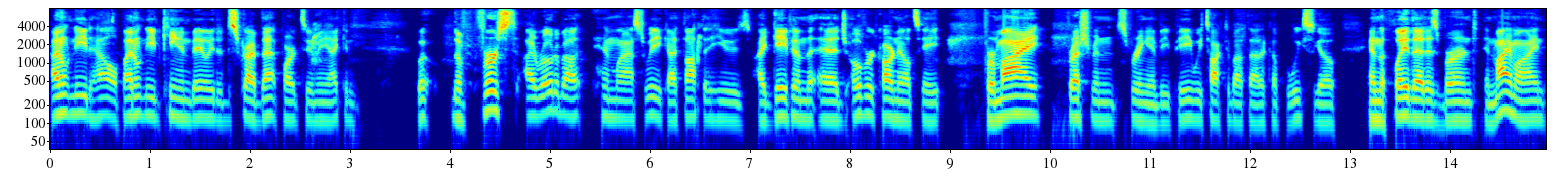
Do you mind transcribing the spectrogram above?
I don't need help. I don't need Keenan Bailey to describe that part to me. I can. But the first I wrote about him last week, I thought that he was. I gave him the edge over Carnell Tate for my freshman spring MVP. We talked about that a couple weeks ago, and the play that is burned in my mind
